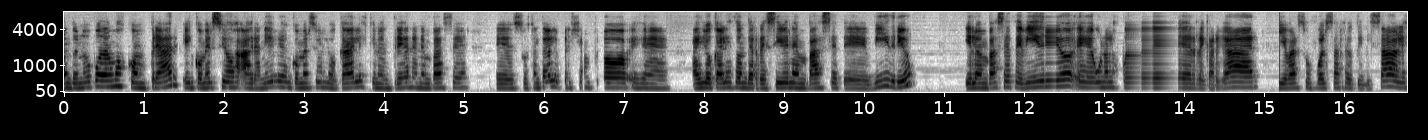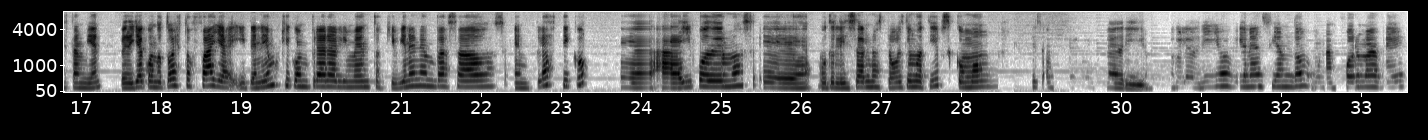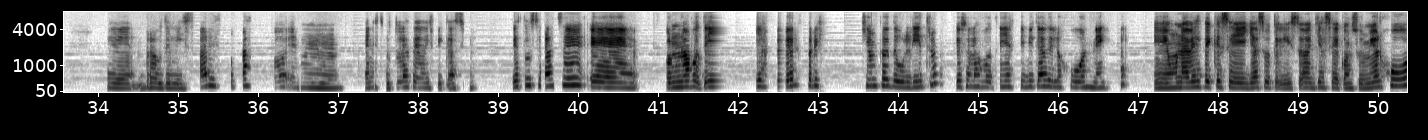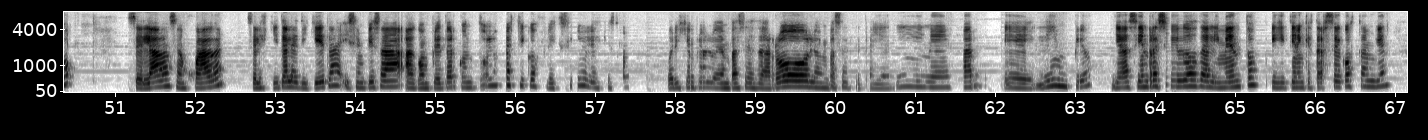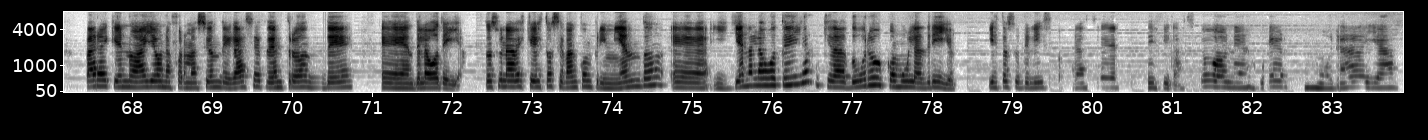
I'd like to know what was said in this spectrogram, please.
Cuando no podamos comprar en comercios a graneles, en comercios locales que nos entregan en envases eh, por ejemplo, hay locales donde reciben envases de vidrio, y los envases de vidrio uno los puede recargar, llevar sus bolsas reutilizables también, pero ya cuando todo esto falla y tenemos que comprar alimentos que vienen envasados en plástico, eh, ahí podemos eh, utilizar nuestro último tips como hacer ladrillo. Los ladrillos vienen siendo una forma de eh, reutilizar este plástico en, en, estructuras de edificación. Esto se hace con unas botellas por ejemplo, de un litro, que son las botellas típicas de los jugos néctar eh, una vez de que se, ya se utilizó, ya se consumió el jugo, se lavan, se enjuagan, se les quita la etiqueta y se empieza a completar con todos los plásticos flexibles que son, por ejemplo, los envases de arroz, los envases de tallarines, eh, limpio, ya sin residuos de alimentos y tienen que estar secos también para que no haya una formación de gases dentro de, eh, de la botella. Entonces, una vez que estos se van comprimiendo eh, y llena la botella, queda duro como un ladrillo. Y esto se utiliza para hacer edificaciones, huertos, murallas,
